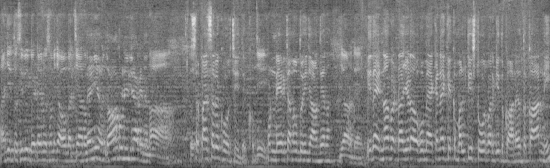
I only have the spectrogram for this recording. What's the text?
ਹਾਂਜੀ ਤੁਸੀਂ ਵੀ ਬੇਟੇ ਨੂੰ ਸਮਝਾਓ ਬੱਚਿਆਂ ਨੂੰ। ਨਹੀਂ ਗਾਂ ਤੋਂ ਨਹੀਂ ਲਿਆ ਕੇ ਦਿੰਦੇ। ਹਾਂ। ਸਰਪੰਚ ਸਾਹਿਬ ਇੱਕ ਹੋਰ ਚੀਜ਼ ਦੇਖੋ। ਜੀ। ਹੁਣ ਨੇਕ ਚੰਦ ਨੂੰ ਤੁਸੀਂ ਜਾਣਦੇ ਆ ਨਾ। ਜਾਣਦੇ ਆ। ਇਹਦਾ ਇੰਨਾ ਵੱਡਾ ਜਿਹੜਾ ਉਹ ਮੈਂ ਕਹਿੰਦਾ ਕਿ ਇੱਕ ਮਲਟੀ ਸਟੋਰ ਵਰਗੀ ਦੁਕਾਨ ਹੈ। ਦੁਕਾਨ ਨਹੀਂ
